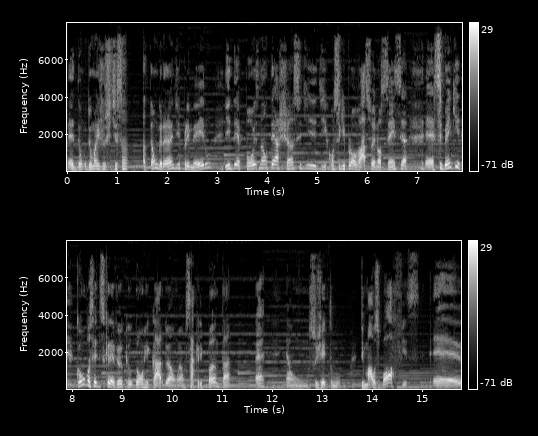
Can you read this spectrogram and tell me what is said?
é, de uma injustiça tão grande primeiro e depois não ter a chance de, de conseguir provar sua inocência. É, se bem que, como você descreveu que o Dom Ricardo é um, é um sacripanta, né? É um sujeito de maus bofes. É,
